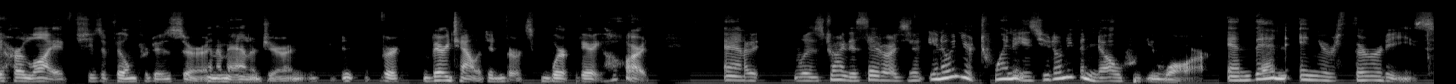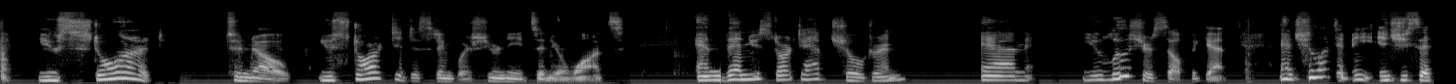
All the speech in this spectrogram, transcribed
her life. She's a film producer and a manager, and very, very talented and works work very hard. And I was trying to say to her, I said, you know, in your twenties, you don't even know who you are, and then in your thirties, you start to know. You start to distinguish your needs and your wants. And then you start to have children and you lose yourself again. And she looked at me and she said,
